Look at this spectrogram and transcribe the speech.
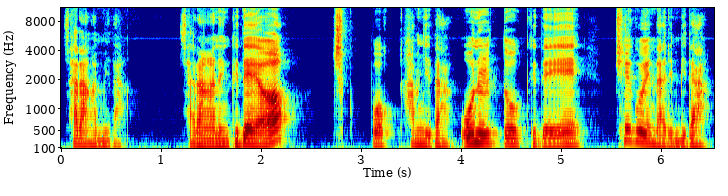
사랑합니다. 사랑하는 그대여, 축복합니다. 오늘 또 그대의 최고의 날입니다.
